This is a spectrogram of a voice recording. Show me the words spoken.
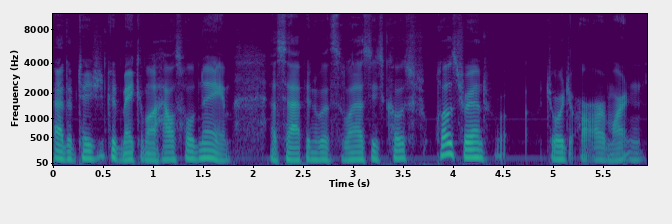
adaptation could make him a household name, as happened with Zelazny's close, close friend George R. R. Martin.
